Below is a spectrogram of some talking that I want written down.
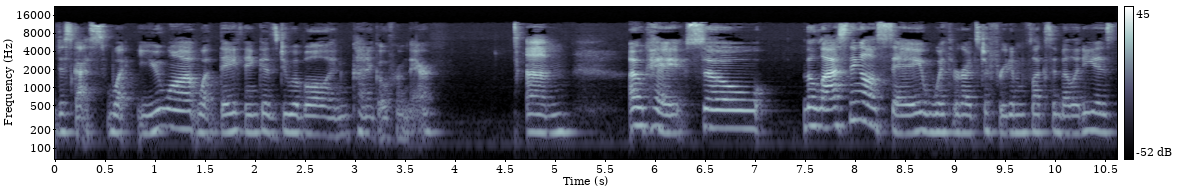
discuss what you want, what they think is doable, and kind of go from there. Um, okay, so the last thing I'll say with regards to freedom and flexibility is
